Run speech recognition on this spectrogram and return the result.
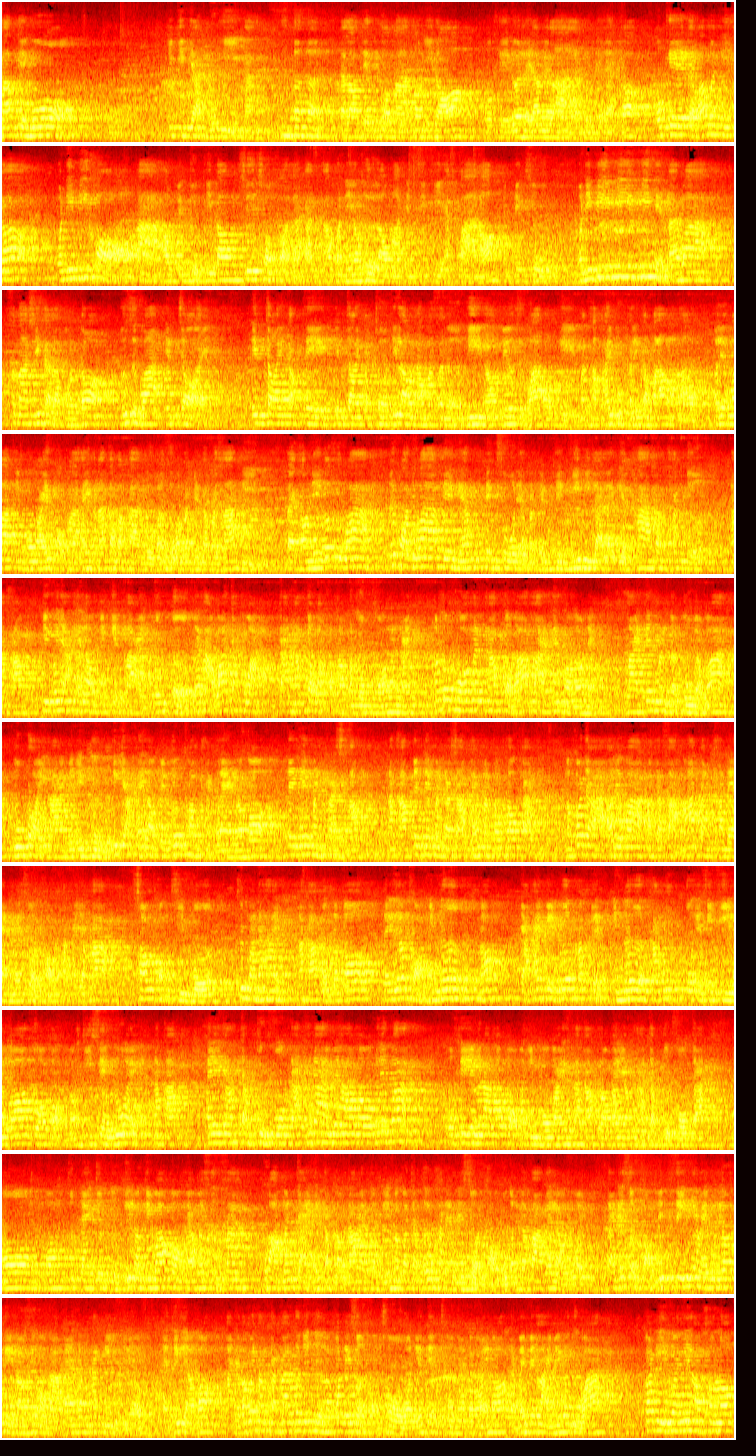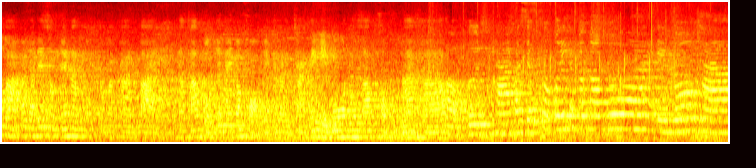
ครับเอโมจริงๆอยากดูอีกนะแต่เราเตรียมตัวมาเท่านี้เนาะโอเคด้วยระยะเวลาอะไรตรงนี้แหละก็โอเค แต่ว่าวันนี้ก็วันนี้พี่ขออ่าเอาเป็นจุดที่ต้องชื่นชมก่อนละกันครับ วันนี้ก็คือเรามา NCT a s p a เนาะเป็นเพลงซูวันนี้พี่พี่พี่เห็นได้ว่าสมาชิกแต่ละคนก็รู้สึกว่า enjoy enjoy กับเพลง enjoy กับโชว์ที่เรานำมาเสนอพี่เนาะพี่รู้สึกว่าโอเค มันทำให้บุคลิกภาพของเราเขาเรียกว่า improvise ออกมาให้คณะกรรมการ ธรรมชาติดี แต่คราวนี้ก็คือว่าด้วยความที่ว่าเพลงนี้เพลงโซเนี่ยมันเป็นเพลงที่มีรายละเอียดท่าค่อนข้างเยอะนะครับพี่ก็อยากให้เราไปเก็บรายเพิ่มเติมและถามว่าจังหวะการทำจังหวะของเรามันลงท้องกันไหมมันลงท้องกันครับ แต่ว่าลายเต้นของเราเนี่ยลายเต้นมันแบบดูแบบว่าดูปล่อยลายไปนิดหนึ่งที่อยากให้เราไปเพิ่มความแข็งแรง แล้วก็เต้นให้มันกระชับนะครับเต้นให้มันกระชับและให้มันเท่าๆกันแล้วก็จะเขาเรียกว่ามันจะสามารถดันคะแนนในส่วนของศักยภาพ ช่องของทีมเวิร์คขึ้นมาได้นะครับผมแล้วก็ในเรื่องของ inner เนาะอยากให้เป็นเรื่องอัปเกรด inner ทั้งตัว NCT แล้วก็ตัวของน้อง G c e l ด้วยนะครับพยายามจับจุดโฟกัสให้ได้เวลาเราเรียกว่าโอเคเวลาเราบอกว่า improvise นะครับเราพยายามหาจับจุดโฟกัสมองมองจุดใดจุดหนึ่งที่เราคิดว่ามองแล้วมันสื่อสร้างความมั่นใจให้กับเราได้ตรงนี้มั ลิปซิงอะไรพวกนี้โอเคเราที่ออกมาได้ค่อนข้างดีอยู่แล้ว แต่ที่เหลือก็อาจจะต้องไปทำการบ้านเพิ่มนิดนึงแล้วก็ในส่วนของโชว์วันนี้เตรียมโชว์มาน้อยเนาะแต่ไม่เป็นไรนี่ก็ถือว่า ก็ดีด้วยที่เราเข้ารอบมาก็จะได้คำแนะนำของกรรมการไปนะครับผมยังไงก็ขอเป็นกำลังใจให้เอโมนะครับขอบคุณมากครับขอบคุณค่ะขอเสียงปรบมือให้กับน้องๆด้วยเอโมค่ะ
